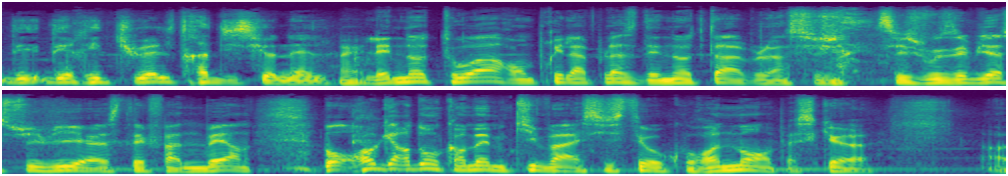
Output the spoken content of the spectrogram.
des, rituels traditionnels. les notoires ont pris la place des notables, hein, si, je, vous ai bien suivi, euh, Stéphane Bern. Bon, regardons quand même qui va assister au couronnement, parce que euh,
